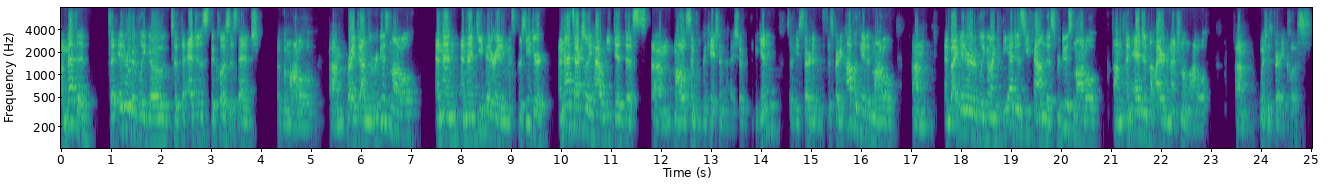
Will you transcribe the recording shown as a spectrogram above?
a, method to iteratively go to the edges, the closest edge of the model, um, write down the reduced model, and then, and then keep iterating this procedure. And that's actually how he did this um, model simplification that I showed at the beginning. So he started with this very complicated model, um, and by iteratively going to the edges, he found this reduced model, um, an edge of the higher dimensional model um, which is very close.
